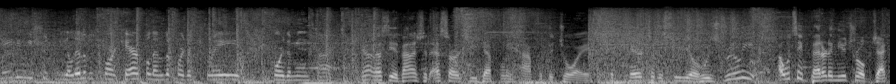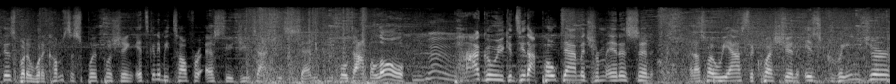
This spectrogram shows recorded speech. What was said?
maybe we should be a little bit more careful and look for the trades for the meantime. Yeah, that's the advantage that SRG definitely have with the Joy compared to the Suyo, who's really, I would say, better than neutral objectives, but when it comes to split pushing, it's going to be tough for S2G to actually send people down below. Mm-hmm. Pagu, you can see that poke damage from Innocent, and that's why we asked the question, is Granger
